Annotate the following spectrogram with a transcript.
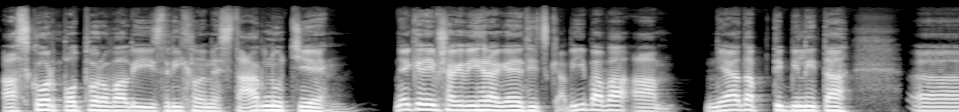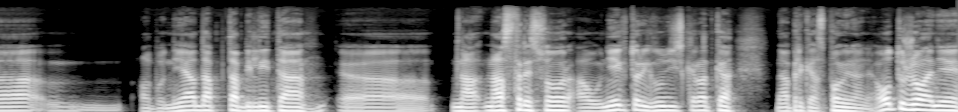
a skôr podporovali zrýchlené stárnutie, Niekedy však vyhrá genetická výbava a neadaptabilita uh, alebo neadaptabilita uh, na, na stresor a u niektorých ľudí skrátka napríklad spomínané otužovanie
